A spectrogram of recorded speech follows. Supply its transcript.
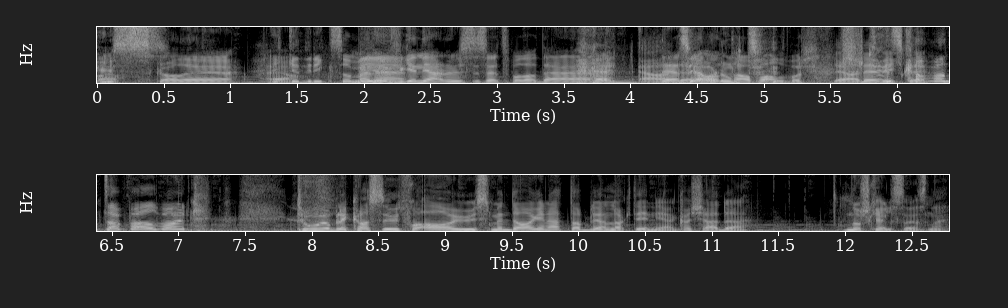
huska det. Ikke drikk så mye. Men hun fikk en hjernerystelse etterpå, da. Det, Ja, det det skal man ta på alvor. Ja, det er Det skal man ta på alvor. Tore ble kastet ut fra Ahus, men dagen etter ble han lagt inn igjen. Hva skjedde? Norske helsevesenet.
